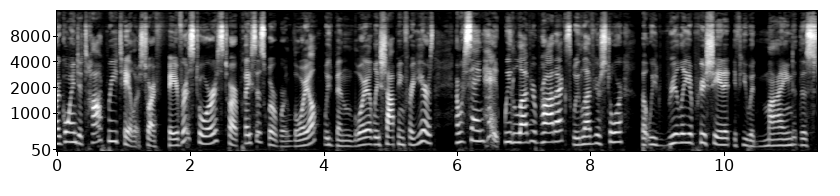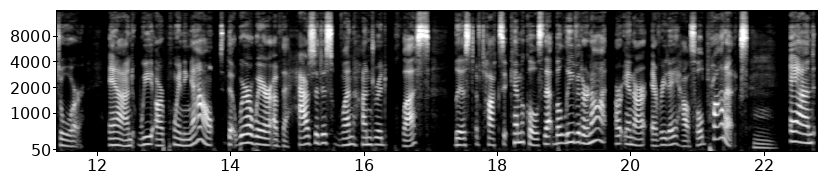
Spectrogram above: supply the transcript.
are going to top retailers, to our favorite stores, to our places where we're loyal. We've been loyally shopping for years. And we're saying, hey, we love your products, we love your store, but we'd really appreciate it if you would mind the store. And we are pointing out that we're aware of the hazardous 100 plus list of toxic chemicals that, believe it or not, are in our everyday household products. Hmm. And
